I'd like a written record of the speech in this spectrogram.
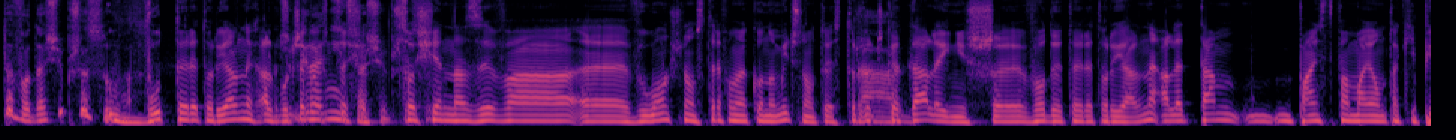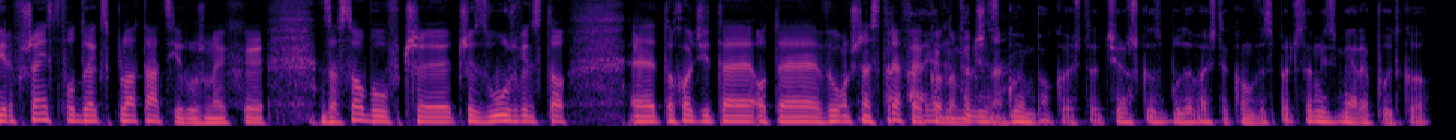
to woda się przesuwa. Wód terytorialnych albo Znaczy, czegoś, co się, co się nazywa e, wyłączną strefą ekonomiczną. To jest troszeczkę Tak. dalej niż e, wody terytorialne, ale tam państwa mają takie pierwszeństwo do eksploatacji różnych e, zasobów czy, czy złóż, więc to, e, to chodzi te, o te wyłączne strefy A jak tam ekonomiczne. jest głębokość, to ciężko zbudować taką wyspę, czy tam jest w miarę płytko?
